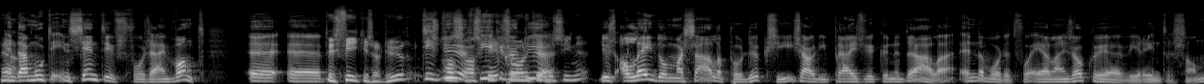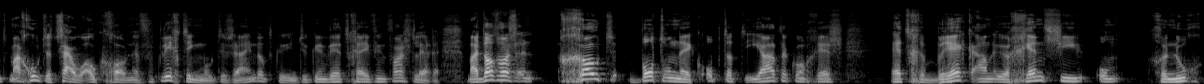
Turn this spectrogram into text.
Ja. En daar moeten incentives voor zijn. Want eh, eh, Het is vier keer zo duur. Het is duur, als, als vier ke- keer zo duur. Dus alleen door massale productie zou die prijs weer kunnen dalen. En dan wordt het voor airlines ook weer, weer interessant. Maar goed, het zou ook gewoon een verplichting moeten zijn. Dat kun je natuurlijk in wetgeving vastleggen. Maar dat was een groot bottleneck op dat IATA-congres. Het gebrek aan urgentie om genoeg,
